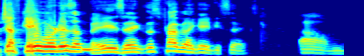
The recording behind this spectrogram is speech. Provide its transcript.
Jeff Gaylord is amazing. This is probably like eighty six. Um,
